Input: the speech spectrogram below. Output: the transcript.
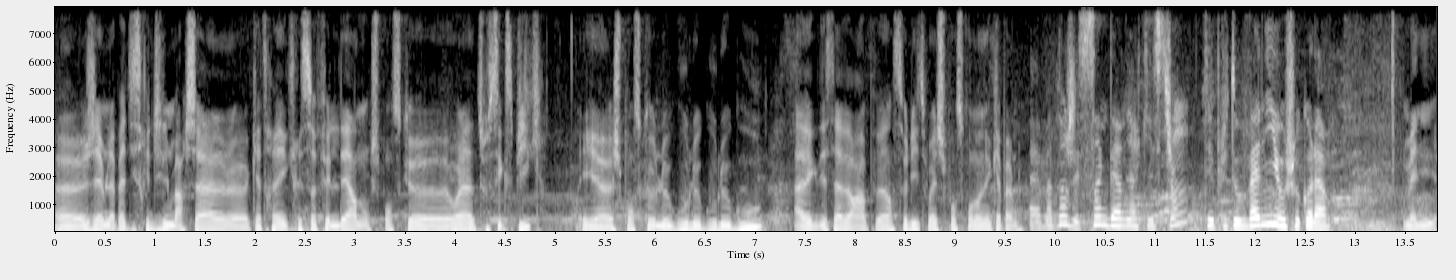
j'aime la pâtisserie de Gilles Marshall, qui a travaillé avec Christophe Elder. Donc je pense que voilà, tout s'explique. Et je pense que le goût, le goût, le goût, avec des saveurs un peu insolites, ouais, je pense qu'on en est capable. maintenant, j'ai cinq dernières questions. T'es plutôt vanille ou chocolat? Vanille.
